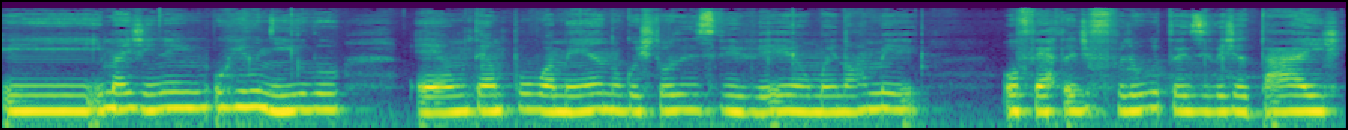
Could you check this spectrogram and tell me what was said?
e imaginem o Rio Nilo, é um tempo ameno, gostoso de se viver, uma enorme oferta de frutas e vegetais,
